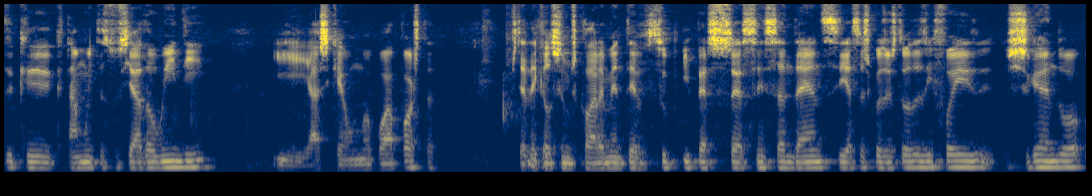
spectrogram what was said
de que que está muito associada ao indie e acho que é uma boa aposta. Isto é daqueles filmes que claramente teve su- hiper sucesso em Sundance e essas coisas todas e foi chegando ao,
